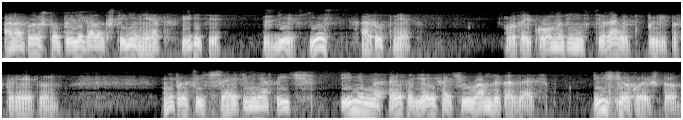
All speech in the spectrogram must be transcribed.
а на той, что прилегала к стене, нет. Видите? Здесь есть, а тут нет. В этой комнате не стирают пыль, повторяет он. Не просвещайте меня, Фрич. Именно это я и хочу вам доказать. И еще кое-что.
